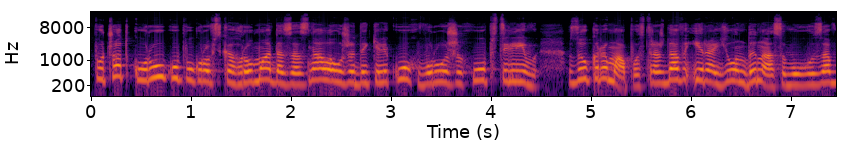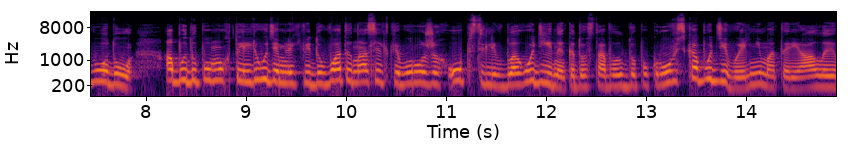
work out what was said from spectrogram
Початку року Покровська громада зазнала уже декількох ворожих обстрілів. Зокрема, постраждав і район Динасового заводу. Аби допомогти людям ліквідувати наслідки ворожих обстрілів, благодійники доставили до Покровська будівельні матеріали.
